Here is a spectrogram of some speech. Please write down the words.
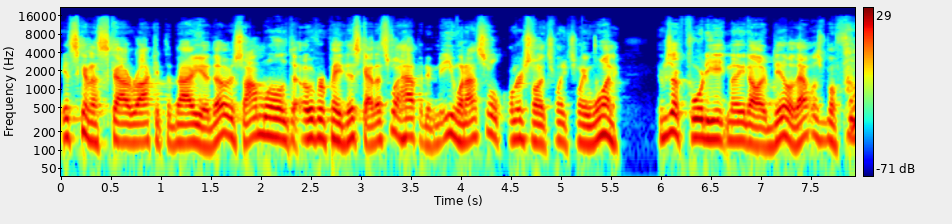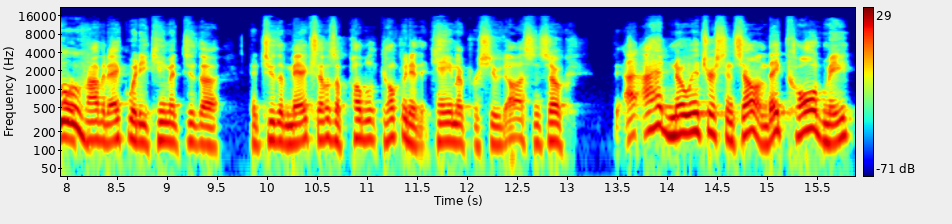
it's going to skyrocket the value of those. So I'm willing to overpay this guy. That's what happened to me when I sold Cornerstone in 2021. It was a $48 million deal. That was before private equity came into the into the mix. That was a public company that came and pursued us. And so I, I had no interest in selling. They called me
